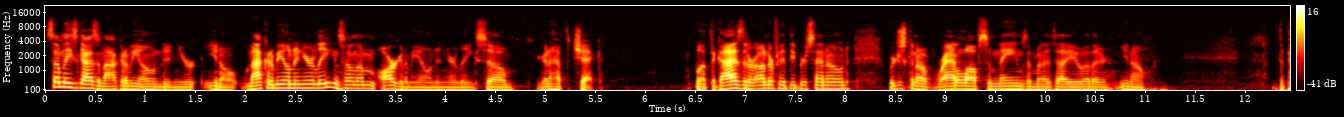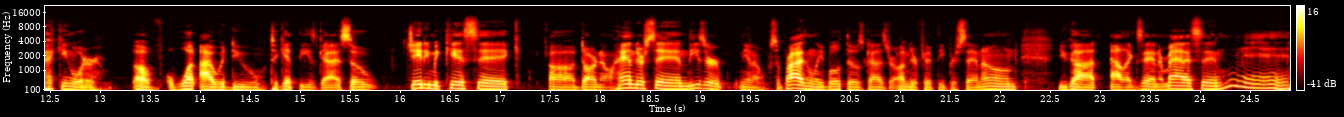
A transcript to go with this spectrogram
Some of these guys are not going to be owned in your, you know, not going to be owned in your league, and some of them are going to be owned in your league. So you're going to have to check. But the guys that are under 50% owned, we're just going to rattle off some names. I'm going to tell you whether, you know, the pecking order of what I would do to get these guys. So JD McKissic, uh, Darrell Henderson. These are, you know, surprisingly, both those guys are under 50% owned. You got Alexander Mattison. Eh.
